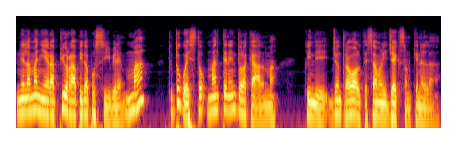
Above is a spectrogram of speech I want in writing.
nella maniera più rapida possibile, ma tutto questo mantenendo la calma. Quindi John Travolta e Samuel. Jackson, che nel,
